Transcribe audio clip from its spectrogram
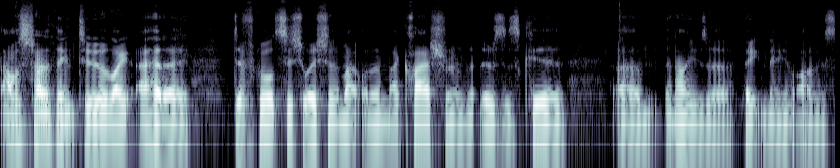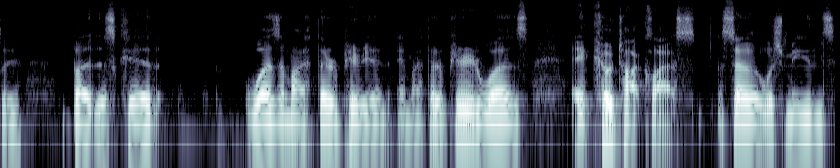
I was trying to think too. of, Like, I had a difficult situation in my one in my classroom. There's this kid, um, and I'll use a fake name, obviously, but this kid was in my third period, and my third period was a co-taught class. So, which means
